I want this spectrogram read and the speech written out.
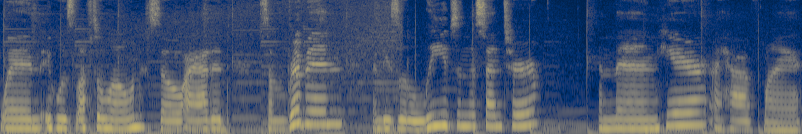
when it was left alone so I added some ribbon and these little leaves in the center. And then here I have my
